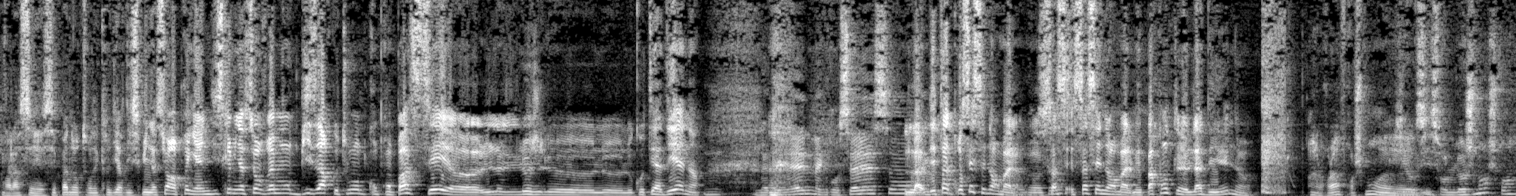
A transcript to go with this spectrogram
voilà c'est pas notre de discrimination. Après il y a une discrimination vraiment bizarre que tout le monde ne comprend pas, c'est euh, le, le, le, le côté ADN. L'ADN, la grossesse. L'état de grossesse c'est normal, Euh, ça c'est normal. Mais par contre l'ADN, alors là franchement. Il y a euh, aussi sur le logement, je crois.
